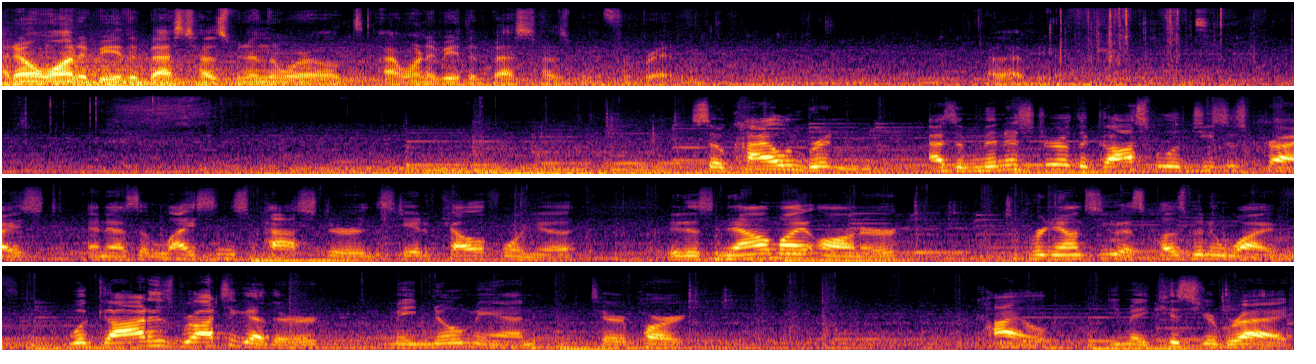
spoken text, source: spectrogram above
I don't want to be the best husband in the world. I want to be the best husband for Britton. I love you. So, Kyle and Britton, as a minister of the gospel of Jesus Christ and as a licensed pastor in the state of California, it is now my honor to pronounce you as husband and wife. What God has brought together, may no man tear apart. Kyle, you may kiss your bride.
